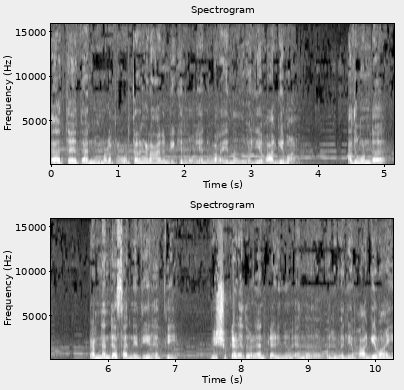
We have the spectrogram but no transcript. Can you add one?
അകത്ത് താൻ നമ്മുടെ പ്രവർത്തനങ്ങൾ ആരംഭിക്കുന്നു എന്ന് പറയുന്നത് വലിയ ഭാഗ്യമാണ്. അതുകൊണ്ട് കണ്ണന്റെ സന്നിധിയിലെത്തി വിഷുക്കണി തൊഴാൻ കഴിഞ്ഞു എന്നത് ഒരു വലിയ ഭാഗ്യമായി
